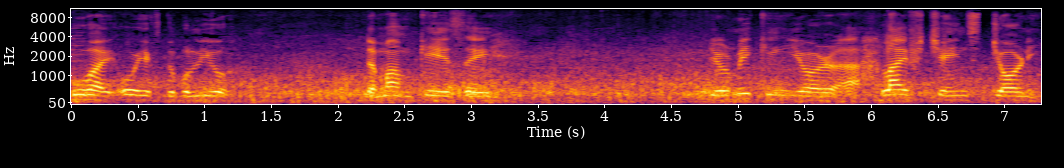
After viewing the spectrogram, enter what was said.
Buhay OFW, Dammam KSA. You're making your uh, life change journey.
